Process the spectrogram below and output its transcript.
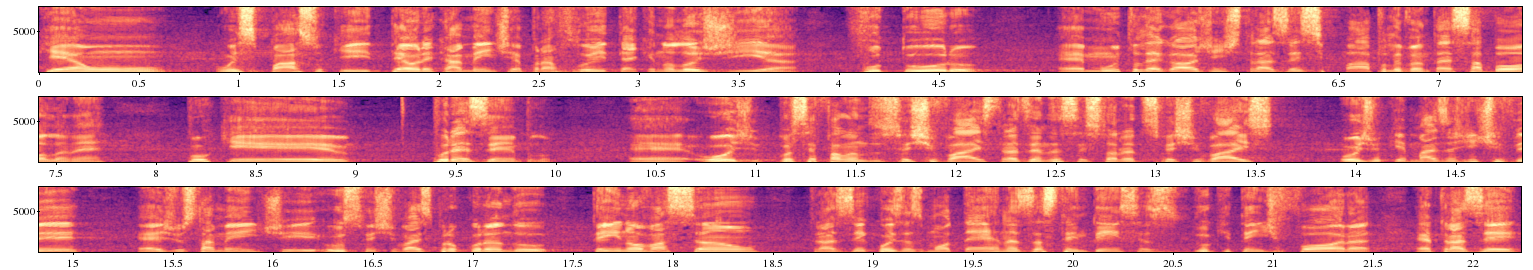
que é um, um espaço que teoricamente é para fluir tecnologia, futuro, é muito legal a gente trazer esse papo, levantar essa bola, né? Porque, por exemplo, é, hoje, você falando dos festivais, trazendo essa história dos festivais, hoje o que mais a gente vê é justamente os festivais procurando ter inovação, trazer coisas modernas, as tendências do que tem de fora, é trazer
